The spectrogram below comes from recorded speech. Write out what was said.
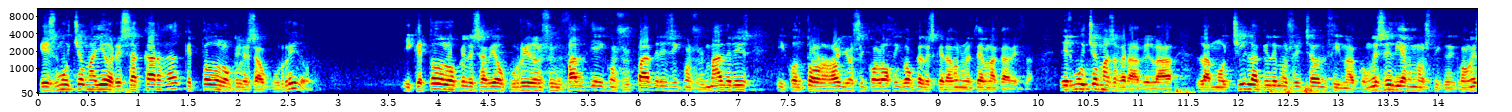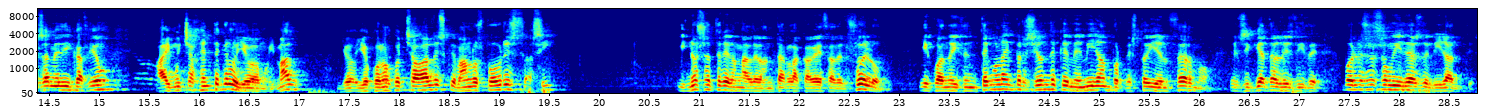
que es mucho mayor esa carga que todo lo que les ha ocurrido y que todo lo que les había ocurrido en su infancia y con sus padres y con sus madres y con todo el rollo psicológico que les queramos meter en la cabeza. Es mucho más grave la, la mochila que le hemos echado encima con ese diagnóstico y con esa medicación, hay mucha gente que lo lleva muy mal. Yo, conozco chavales que van los pobres así y no se atreven a levantar la cabeza del suelo. Y cuando dicen, tengo la impresión de que me miran porque estoy enfermo, el psiquiatra les dice, bueno, eso son ideas delirantes.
